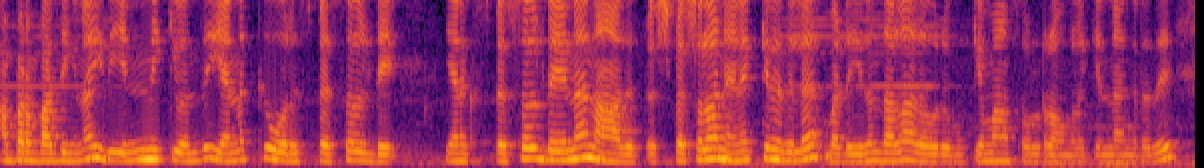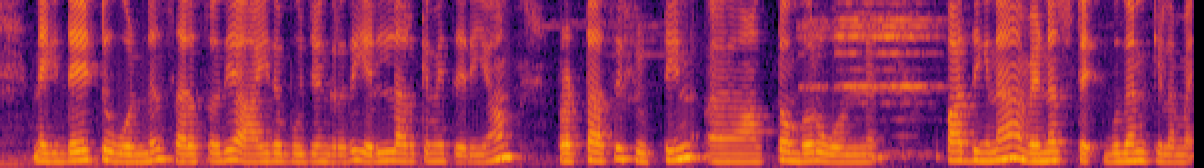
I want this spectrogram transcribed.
அப்புறம் பார்த்தீங்கன்னா இது இன்றைக்கி வந்து எனக்கு ஒரு ஸ்பெஷல் டே எனக்கு ஸ்பெஷல் டேனால் நான் அது ஸ்பெஷலாக நினைக்கிறதில்ல பட் இருந்தாலும் அதை ஒரு முக்கியமாக நான் சொல்கிறேன் உங்களுக்கு என்னங்கிறது. இன்றைக்கி டேட்டு ஒன்று சரஸ்வதி ஆயுத பூஜைங்கிறது எல்லாருக்குமே தெரியும். புரட்டாசி ஃபிஃப்டீன் அக்டோபர் ஒன்று பார்த்தீங்கன்னா வெனஸ்டே புதன்கிழமை.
